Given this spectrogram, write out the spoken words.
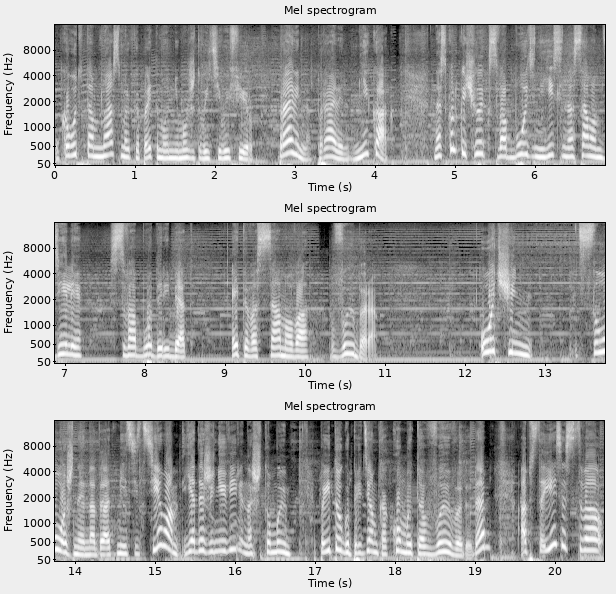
У кого-то там насморк, и поэтому он не может выйти в эфир. Правильно? Правильно. Никак. Насколько человек свободен, если на самом деле свобода, ребят, этого самого выбора? Очень сложная, надо отметить, тема. Я даже не уверена, что мы по итогу придем к какому-то выводу, да? Обстоятельства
